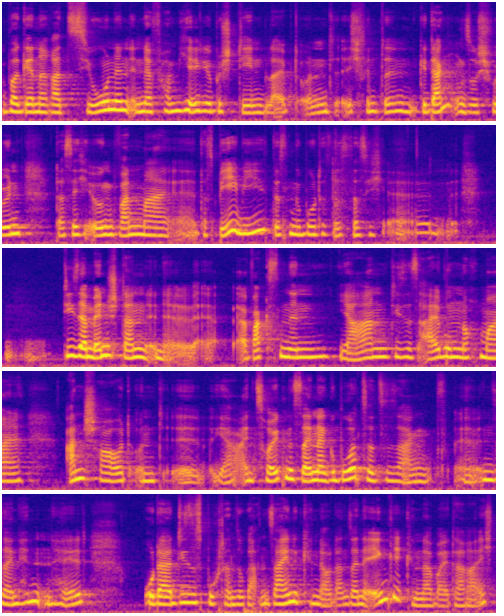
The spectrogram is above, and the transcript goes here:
über Generationen in der Familie bestehen bleibt. Und ich finde den Gedanken so schön, dass ich irgendwann mal äh, das Baby, dessen Geburt es ist, dass ich äh, dieser Mensch dann in äh, erwachsenen Jahren dieses Album nochmal anschaut und äh, ja, ein Zeugnis seiner Geburt sozusagen äh, in seinen Händen hält oder dieses Buch dann sogar an seine Kinder oder an seine Enkelkinder weiterreicht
